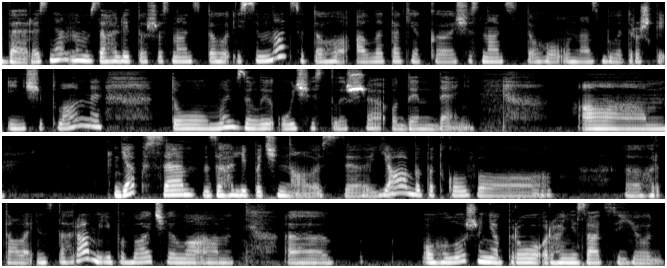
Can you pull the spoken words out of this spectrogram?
березня, ну, взагалі-то 16 і 17, але так як 16-го у нас були трошки інші плани, то ми взяли участь лише один день. А, Як все взагалі починалось? Я випадково е, гортала інстаграм і побачила е, оголошення про організацію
